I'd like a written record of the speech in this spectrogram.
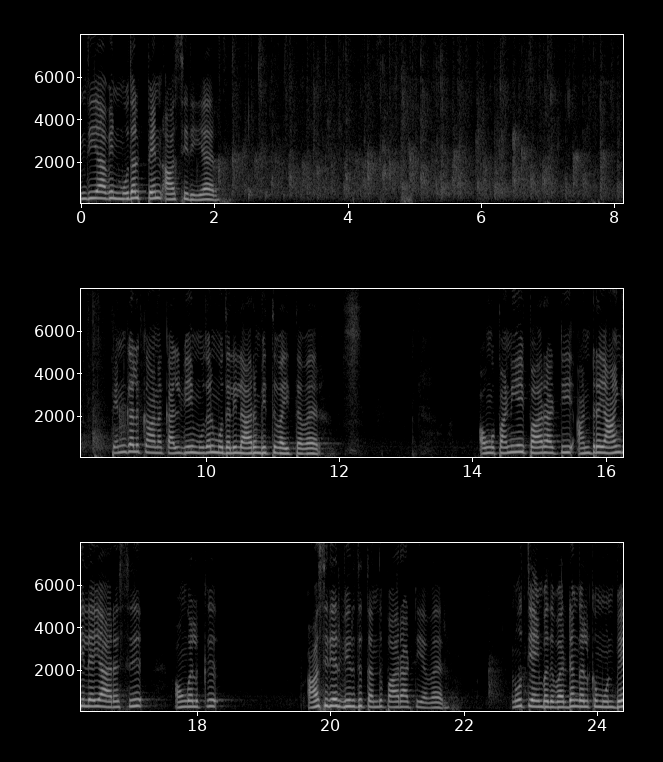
இந்தியாவின் முதல் பெண் ஆசிரியர். பெண்களுக்கான கல்வியை முதல் முதலில் ஆரம்பித்து வைத்தவர் அவங்க பணியை பாராட்டி அன்றைய ஆங்கிலேய அரசு அவங்களுக்கு ஆசிரியர் விருது தந்து பாராட்டியவர். நூற்றி ஐம்பது வருடங்களுக்கு முன்பே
